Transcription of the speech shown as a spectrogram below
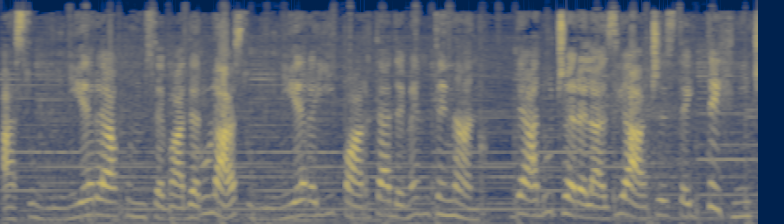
a subliniere acum se va derula sublinierei partea de mentenant, de aducere la zi a acestei tehnici,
